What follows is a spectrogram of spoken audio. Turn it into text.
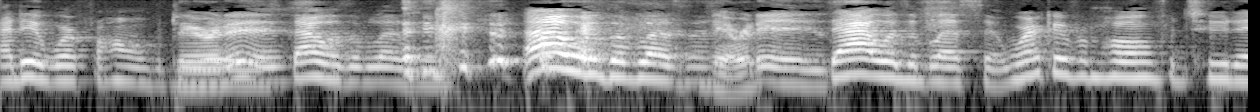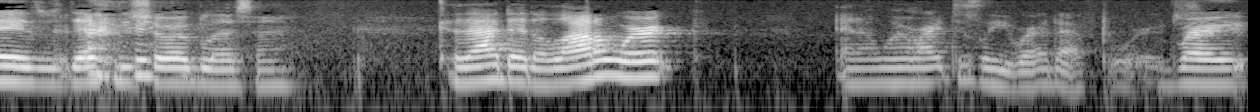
I did work from home for two There it days. is. That was a blessing. that was a blessing. There it is. That was a blessing. Working from home for two days was definitely sure a blessing. Cause I did a lot of work, and I went right to sleep right afterwards. right.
